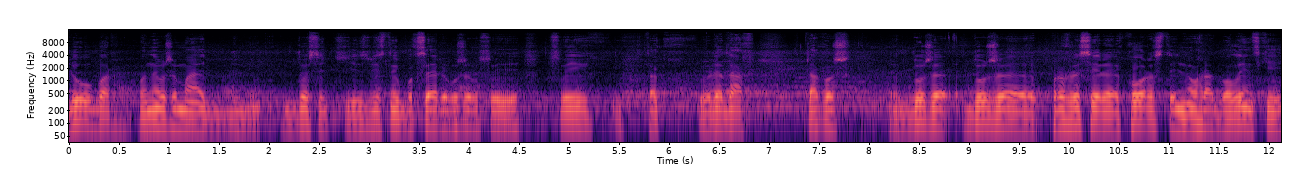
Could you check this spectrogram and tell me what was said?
Любар, вони вже мають досить звісних боксерів вже в, свої, в своїх так, рядах. Також дуже, дуже прогресує Коростень, Новград Волинський.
